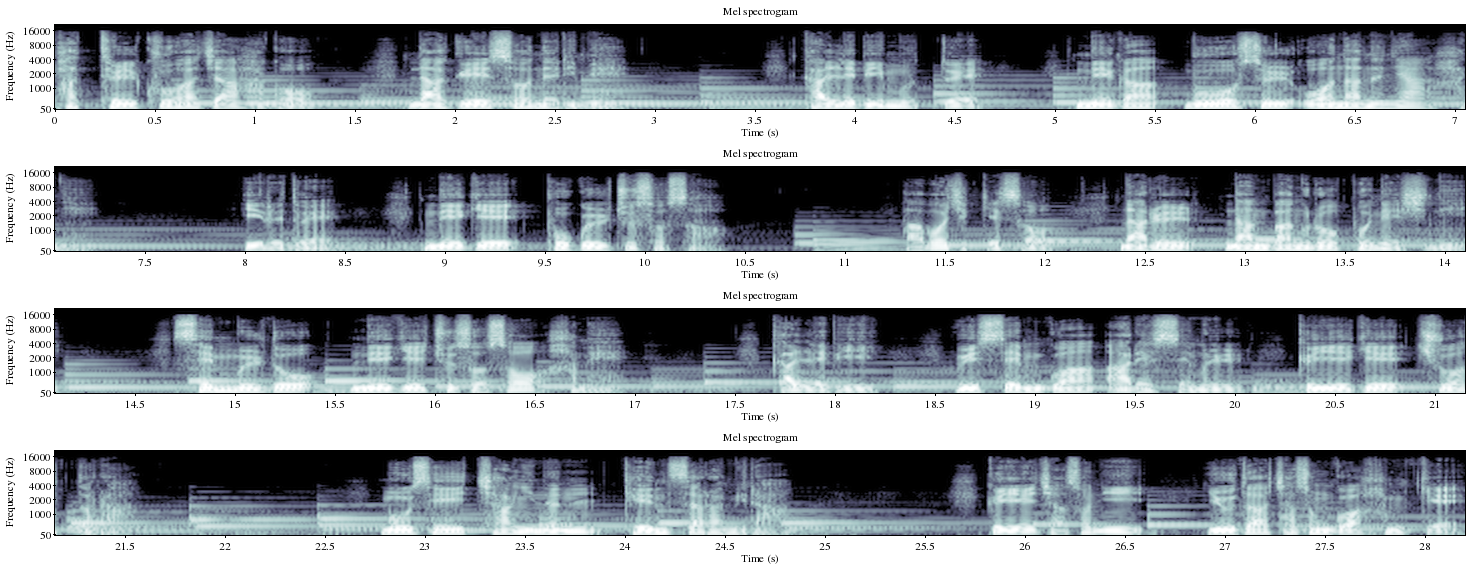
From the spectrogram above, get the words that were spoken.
밭을 구하자 하고 나귀에서 내림에 갈렙이 묻되 내가 무엇을 원하느냐 하니 이르되 내게 복을 주소서. 아버지께서 나를 남방으로 보내시니 샘물도 내게 주소서 하매 갈렙이 윗샘과 아랫샘을 그에게 주었더라. 모세의 장인은 겐 사람이라. 그의 자손이 유다 자손과 함께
